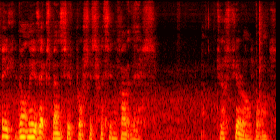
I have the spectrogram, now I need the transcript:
See, you don't need expensive brushes for things like this. Just your old ones.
